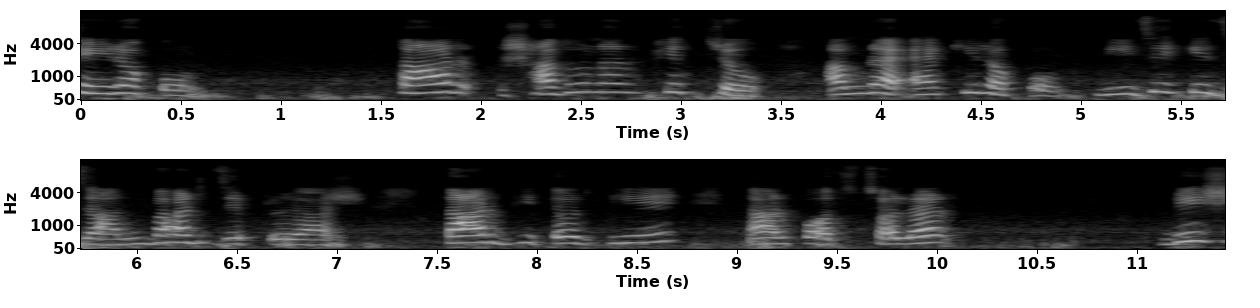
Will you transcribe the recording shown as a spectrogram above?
সেই রকম। তার সাধনার ক্ষেত্রেও আমরা একই রকম। নিজেকে জানবার যে প্রয়াস, তার ভিতর দিয়ে তার পথ চলার বেশ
